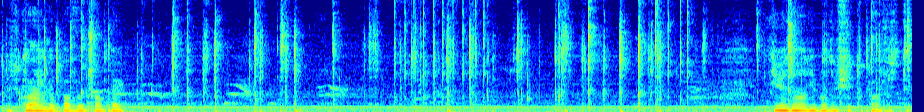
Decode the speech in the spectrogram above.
To jest kolejny Paweł Czopek. Nie no, nie będą się tu bawić tak.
